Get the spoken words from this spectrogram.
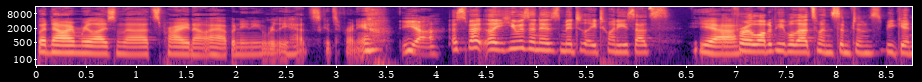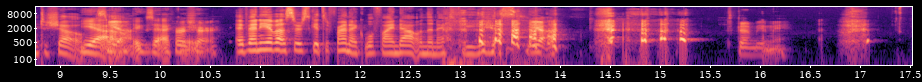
But now I'm realizing that that's probably not what happened and he really had schizophrenia. Yeah. Especially like he was in his mid to late twenties. That's yeah. for a lot of people. That's when symptoms begin to show. yeah, So Yeah, exactly. For sure. if any of us are schizophrenic, we'll find out in the next few years. Yeah. it's gonna be me.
